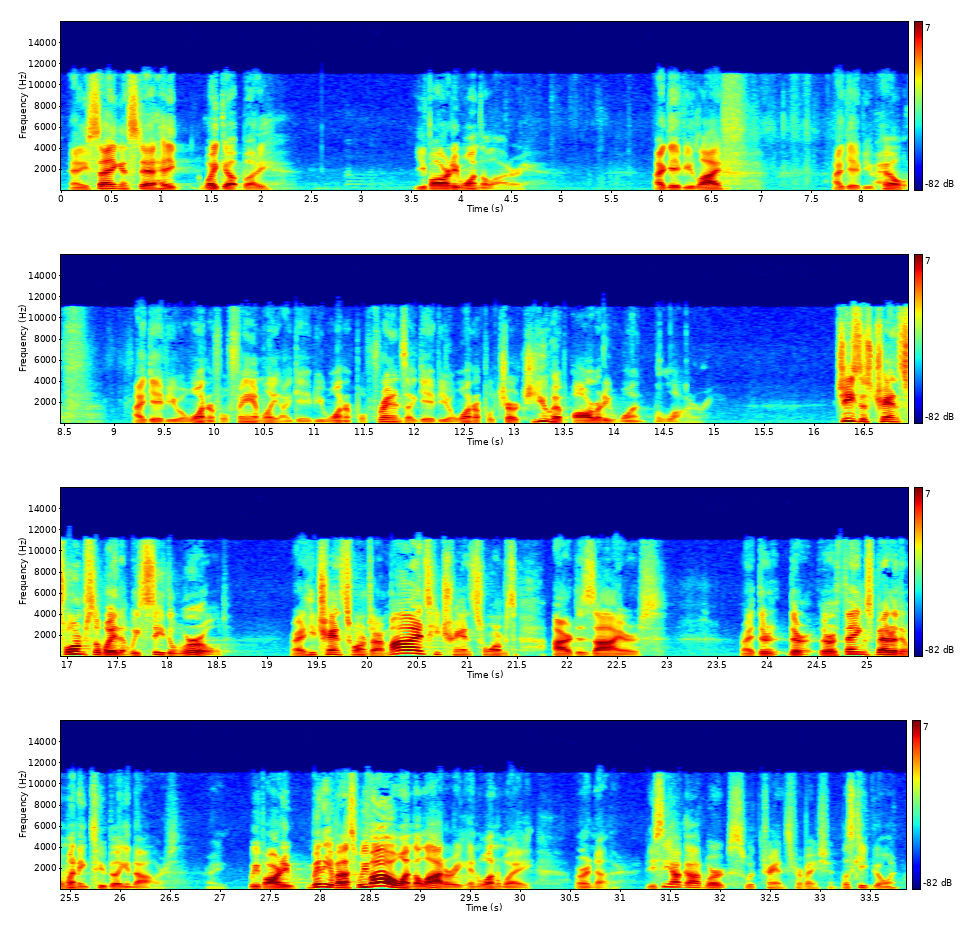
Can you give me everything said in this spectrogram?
And he's saying instead, hey, wake up, buddy. You've already won the lottery. I gave you life. I gave you health. I gave you a wonderful family. I gave you wonderful friends. I gave you a wonderful church. You have already won the lottery. Jesus transforms the way that we see the world, right? He transforms our minds, He transforms our desires right? There, there, there are things better than winning $2 billion, right? We've already, many of us, we've all won the lottery in one way or another. Do you see how God works with transformation? Let's keep going.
